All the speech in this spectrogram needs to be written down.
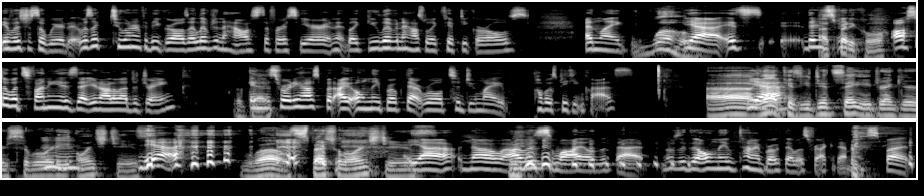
it was just a weird. It was like 250 girls. I lived in the house the first year, and it, like you live in a house with like 50 girls, and like Whoa. yeah, it's there's That's pretty cool. Also, what's funny is that you're not allowed to drink Okay. in the sorority house, but I only broke that rule to do my public speaking class. Ah, yeah, Yeah. Mm-hmm. because you did say you drank your sorority orange juice. Yeah. Whoa, special orange juice. yeah. No, I was wild with that. It was like the only time I broke that was for academics. But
